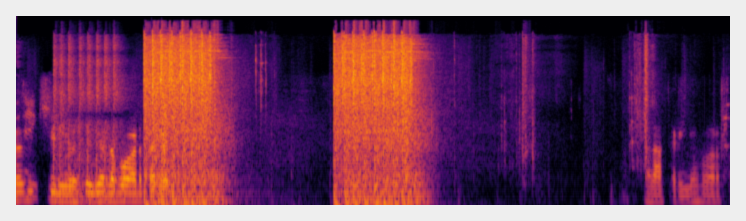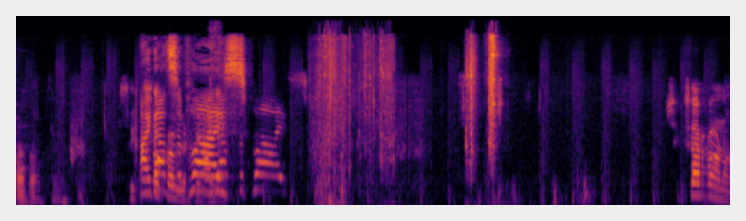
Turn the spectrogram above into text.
Thank you. University ചെന്നപ്പോ അവിടെ തന്നെ അത് അത്രയും കുറച്ചോ Six I got supplies. Six ആർക്കാണോ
